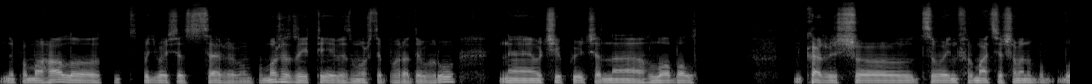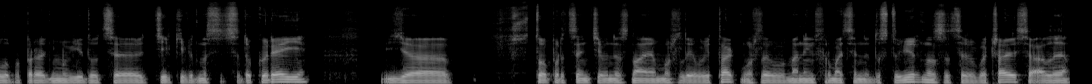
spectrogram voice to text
не помагало. Сподіваюся, вже вам поможе зайти, і ви зможете пограти в гру, не очікуючи на глобал. Кажуть, що ця інформація, що в мене бу- було в попередньому відео, це тільки відноситься до Кореї. Я 100% не знаю, можливо, і так. Можливо, в мене інформація недостовірна, за це вибачаюся, але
